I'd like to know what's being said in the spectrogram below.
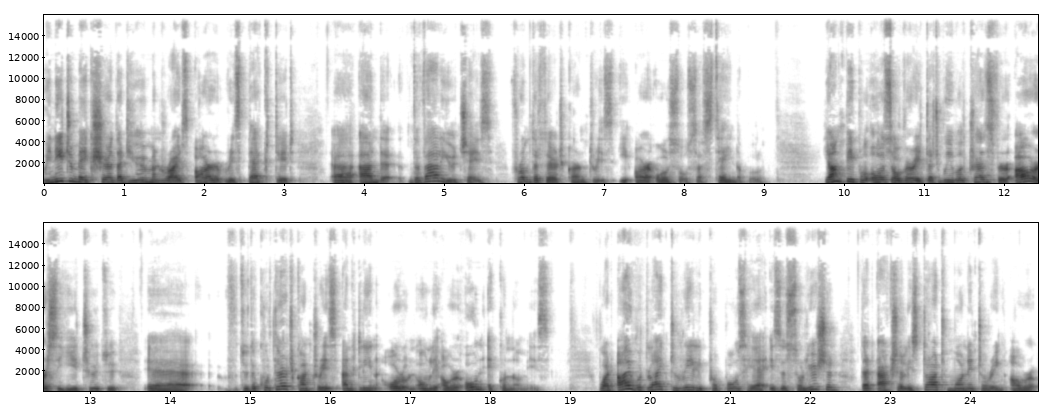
We need to make sure that human rights are respected uh, and the value chains from the third countries are also sustainable. Young people also worry that we will transfer our CO2 to, uh, to the third countries and clean or only our own economies. What I would like to really propose here is a solution that actually start monitoring our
